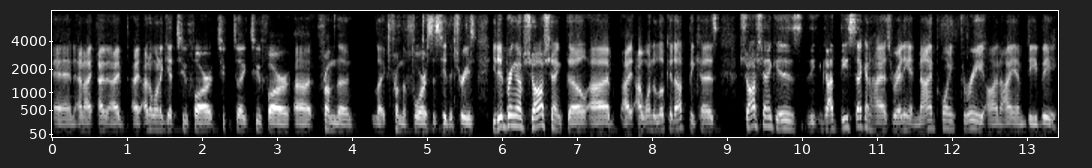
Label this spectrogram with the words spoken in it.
And and I I I, I don't want to get too far too like too far uh from the like from the forest to see the trees. You did bring up Shawshank though. Uh, I, I want to look it up because Shawshank is the, got the second highest rating at 9.3 on IMDb.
